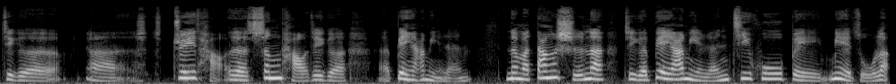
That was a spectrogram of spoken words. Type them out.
这个呃追讨呃声讨这个呃便雅悯人。那么当时呢，这个便雅悯人几乎被灭族了，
